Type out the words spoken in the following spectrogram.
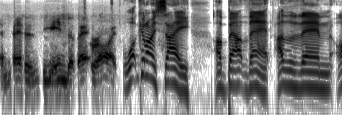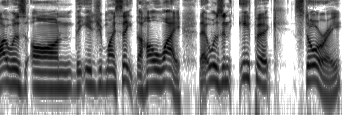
And that is the end of that ride. What can I say about that other than I was on the edge of my seat the whole way? That was an epic story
